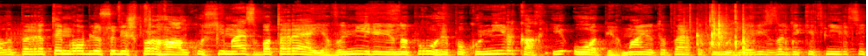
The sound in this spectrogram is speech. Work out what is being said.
Але перед тим роблю собі шпаргалку 7С батарея. Вимірюю напруги по комірках і опір. Маю тепер таку можливість завдяки фнірці.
